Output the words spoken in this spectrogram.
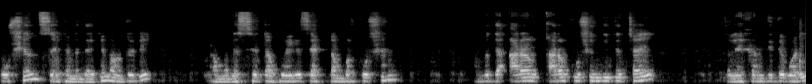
কোশ্চেন্স এখানে দেখেন অলরেডি আমাদের সেট আপ হয়ে গেছে এক নম্বর কোশ্চেন আমরা আরও আরও কোশ্চেন দিতে চাই, তাহলে এখানে দিতে পারি।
